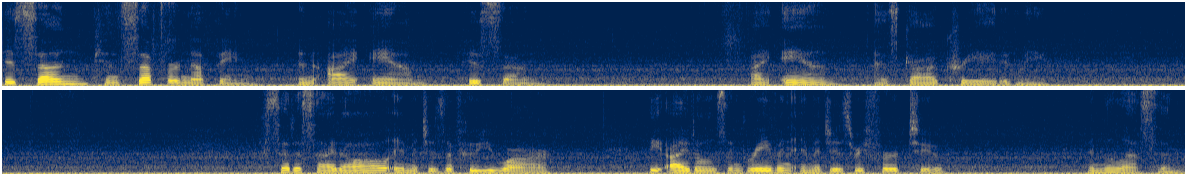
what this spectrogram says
His Son can suffer nothing, and I am His Son. I am as God created me. Set aside all images of who you are the idols and graven images referred to in the lesson.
